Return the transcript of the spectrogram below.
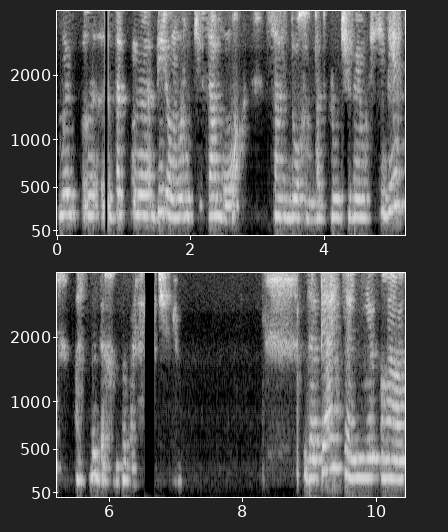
Мы э, э, берем руки в замок, со вдохом подкручиваем к себе, а с выдохом выворачиваем. Запястья, они а,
